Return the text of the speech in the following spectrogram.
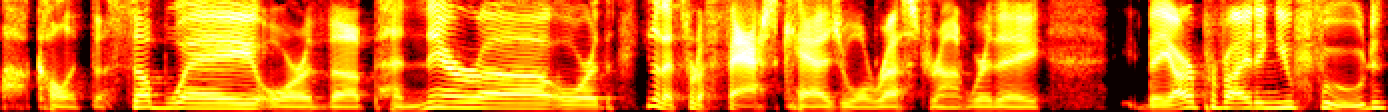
I'll call it the Subway or the Panera or the, you know that sort of fast casual restaurant where they they are providing you food,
